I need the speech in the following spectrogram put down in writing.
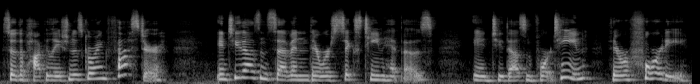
So the population is growing faster. In 2007, there were 16 hippos. In 2014, there were 40.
